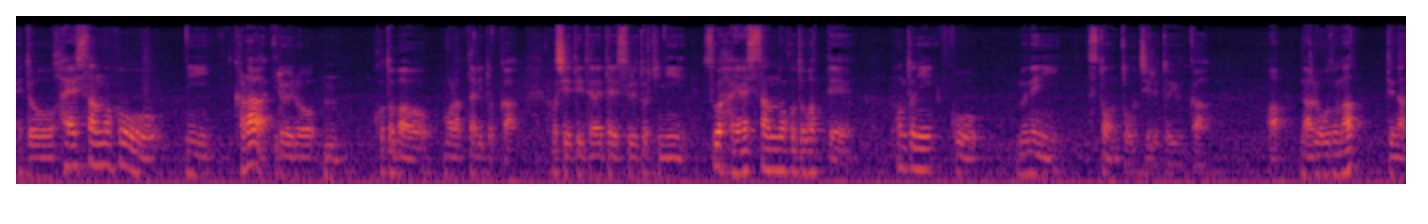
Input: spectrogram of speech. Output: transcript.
えっと、林さんの方にからいろいろうん言葉をもらったりとか教えていただいたりする時にすごい林さんの言葉って本当にこう胸にストンと落ちるというかあなるほどなって納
